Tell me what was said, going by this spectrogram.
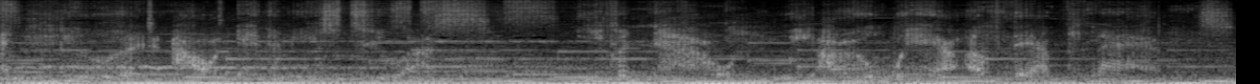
and lured our enemies to us. Even now, we are aware of their plans.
